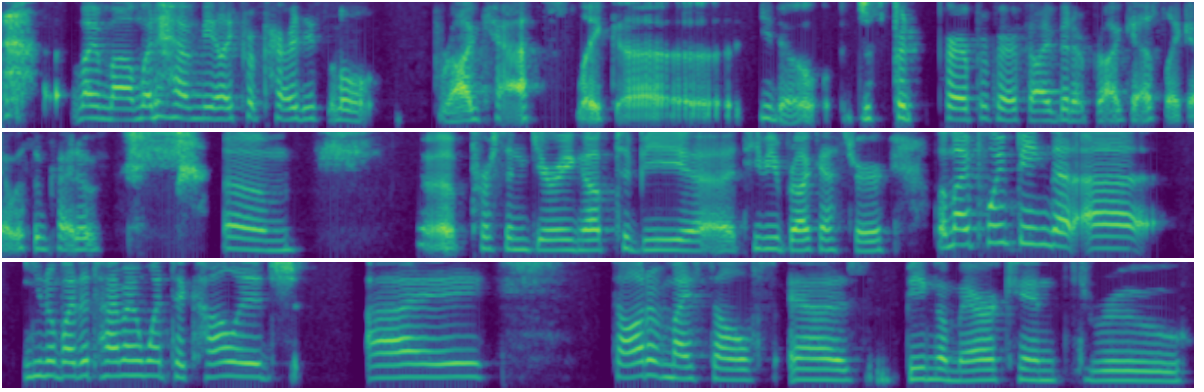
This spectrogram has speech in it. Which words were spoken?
my mom would have me like prepare these little broadcasts, like uh, you know, just prepare prepare five minute broadcast, like I was some kind of um, person gearing up to be a TV broadcaster. But my point being that, uh, you know, by the time I went to college, I thought of myself as being American through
